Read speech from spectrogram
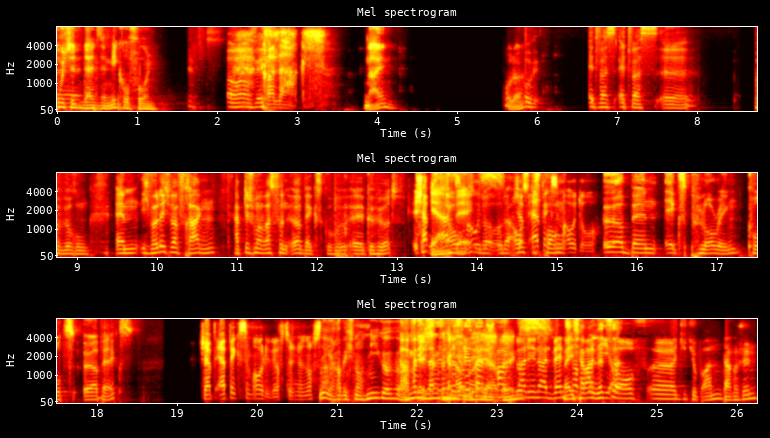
pustet denn da in sein Mikrofon? Auf Galax. Nein. Oder? Okay. etwas, etwas äh, Verwirrung. Ähm, ich wollte euch mal fragen, habt ihr schon mal was von Urbex äh, gehört? Ich habe Ja, Airbags Bags. im Auto. Oder- oder ich hab Airbags ausgesprochen- im Auto. Urban Exploring, kurz Urbex. Ich habe Airbags im Auto. Wie oft soll ich das noch sagen? Nee, habe ich noch nie gehört. Haben wir nicht langsam Genau, Das jetzt ja, dann aber schau das- mal den Adventure habe Buddy letzte- auf äh, YouTube an. Dankeschön.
